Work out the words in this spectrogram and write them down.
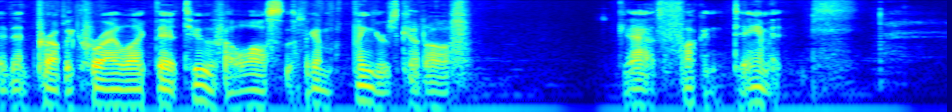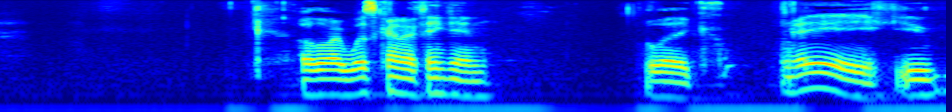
I'd probably cry like that too if I lost, if I got my fingers cut off. God fucking damn it. Although I was kind of thinking, like, hey, you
